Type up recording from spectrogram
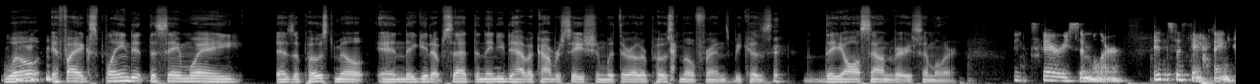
Well, if I explained it the same way as a post mill and they get upset, then they need to have a conversation with their other post mill friends because they all sound very similar. It's very similar. It's the same thing.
